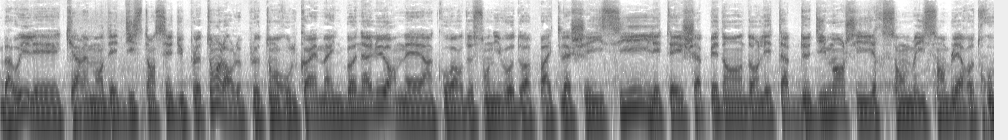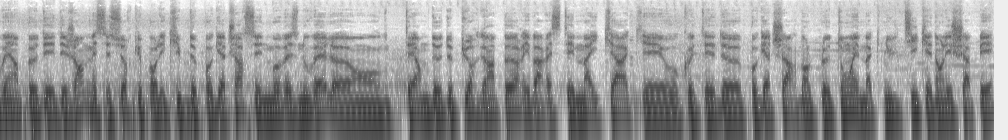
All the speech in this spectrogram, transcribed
Bah oui, il est carrément distancé du peloton. Alors le peloton roule quand même à une bonne allure, mais un coureur de son niveau doit pas être lâché ici. Il était échappé dans, l'étape de dimanche. Il, il semblait retrouver un peu des, des jambes, mais c'est sûr que pour l'équipe de Pogacar, c'est une mauvaise nouvelle. Euh, En termes de, de pur grimpeur, il va rester Maika qui est aux côtés de Pogacar dans le peloton et McNulty qui est dans l'échappée.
